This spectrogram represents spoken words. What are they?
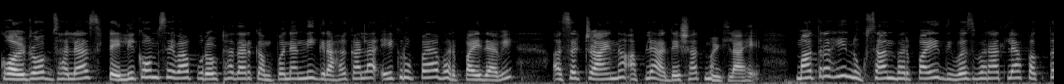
कॉल ड्रॉप झाल्यास टेलिकॉम सेवा पुरवठादार कंपन्यांनी ग्राहकाला एक रुपया भरपाई द्यावी असं ट्रायनं आपल्या आदेशात म्हटलं आहे. मात्र ही नुकसान भरपाई दिवसभरातल्या फक्त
